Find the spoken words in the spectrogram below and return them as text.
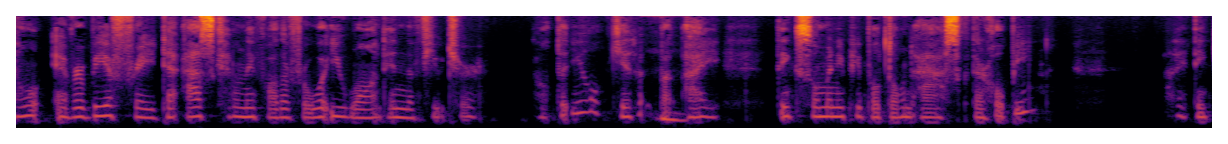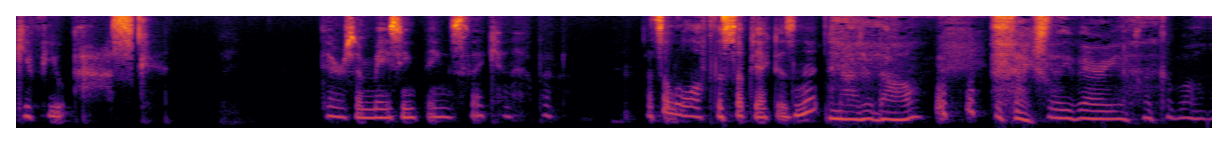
don't ever be afraid to ask Heavenly Father for what you want in the future. Not that you'll get it, but mm. I think so many people don't ask. They're hoping. I think if you ask, there's amazing things that can happen. That's a little off the subject, isn't it? Not at all. it's actually very applicable.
